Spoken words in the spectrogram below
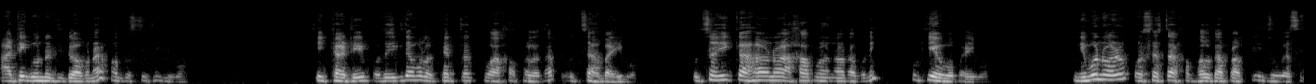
আৰ্থিক উন্নতিটো আপোনাৰ সন্তুষ্টি থাকিব। শিক্ষাৰ্থীৰ প্ৰতিযোগিতামূলক ক্ষেত্ৰত পোৱা সফলতাত উৎসাহ বাঢ়িব। উচ্চ শিক্ষা আহৰণৰ আশা পূৰণত আপুনি সুখী হ'ব পাৰিব। নিবনুৱাৰো প্ৰচেষ্টাৰ সফলতা প্ৰাপ্তিৰ যোগ আছে।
